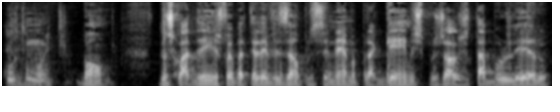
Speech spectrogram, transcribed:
Curto muito. Bom, dos quadrinhos foi para televisão, para o cinema, para games, para jogos de tabuleiro,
